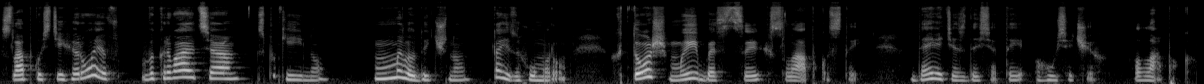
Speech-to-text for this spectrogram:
Слабкості героїв викриваються спокійно, мелодично та із гумором. Хто ж ми без цих слабкостей? 9 із 10 гусячих лапок.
